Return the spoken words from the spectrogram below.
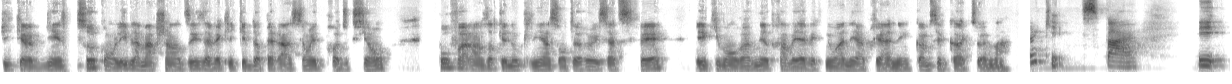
puis que bien sûr qu'on livre la marchandise avec l'équipe d'opération et de production pour faire en sorte que nos clients sont heureux et satisfaits et qu'ils vont revenir travailler avec nous année après année, comme c'est le cas actuellement. OK, super. Et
